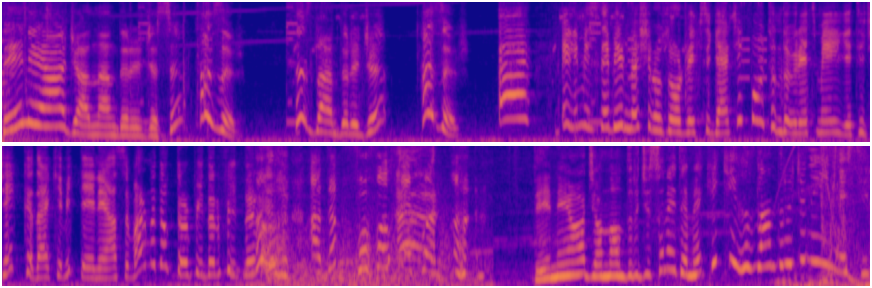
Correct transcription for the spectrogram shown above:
DNA canlandırıcısı hazır. Hızlandırıcı hazır. Ah, Elimizde bir Naşirozor Rex'i gerçek boyutunda üretmeye yetecek kadar kemik DNA'sı var mı Doktor Peter Fiddler? Adım Fofo Pfeffer. DNA canlandırıcısı ne demek? Peki hızlandırıcı neyin nesi?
